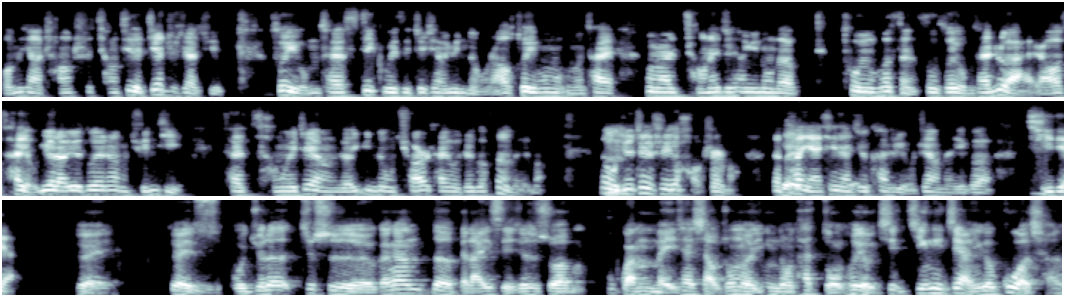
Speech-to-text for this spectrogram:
我们想尝试长期的坚持下去，所以我们才 stick with 这项运动，然后所以我们我们才慢慢成了这项运动的簇拥和粉丝，所以我们才热爱，然后才有越来越多这样的群体，才成为这样一个运动圈儿，才有这个氛围嘛。那我觉得这是一个好事儿嘛。那攀岩现在就开始有这样的一个起点。对，对，我觉得就是刚刚的表达意思，也就是说，不管每一项小众的运动，它总会有经经历这样一个过程。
